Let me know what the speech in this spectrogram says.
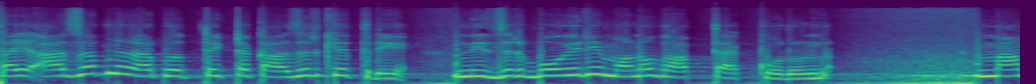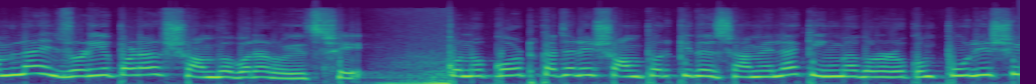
তাই আজ আপনারা প্রত্যেকটা কাজের ক্ষেত্রে নিজের বৈরী মনোভাব ত্যাগ করুন। মামলায় জড়িয়ে পড়ার সম্ভাবনা রয়েছে। কোনো কোর্ট কাজারি সম্পর্কিত ঝামেলা কিংবা কোনো রকম পুলিশি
